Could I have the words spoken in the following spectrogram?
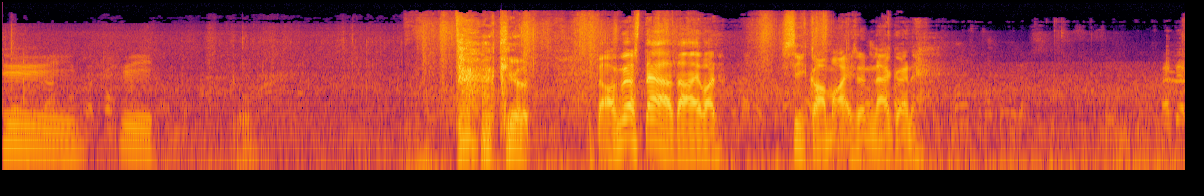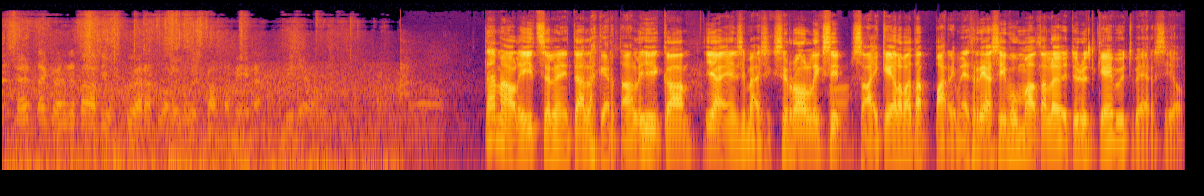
Hyi vittu. Kyllä. Tää on myös täältä aivan sikamaisen näköinen. Mä en tiedä, näyttääköhän se taas just pyörätuoli luiskalta siinä videolla. Tämä oli itselleni tällä kertaa liikaa, ja ensimmäiseksi rolliksi sai kelvata pari metriä sivummalta löytynyt kevyt versio.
